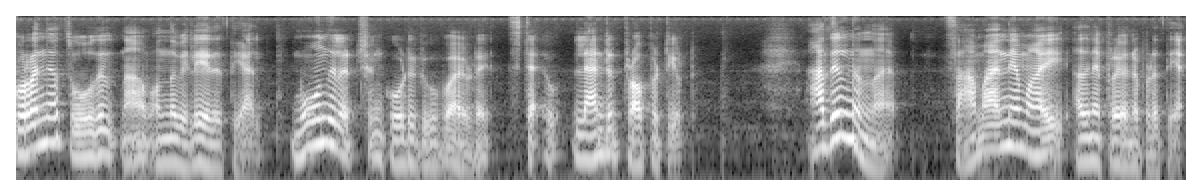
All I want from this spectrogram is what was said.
കുറഞ്ഞ തോതിൽ നാം ഒന്ന് വിലയിരുത്തിയാൽ മൂന്ന് ലക്ഷം കോടി രൂപയുടെ ലാൻഡഡ് പ്രോപ്പർട്ടിയുണ്ട് അതിൽ നിന്ന് സാമാന്യമായി അതിനെ പ്രയോജനപ്പെടുത്തിയാൽ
